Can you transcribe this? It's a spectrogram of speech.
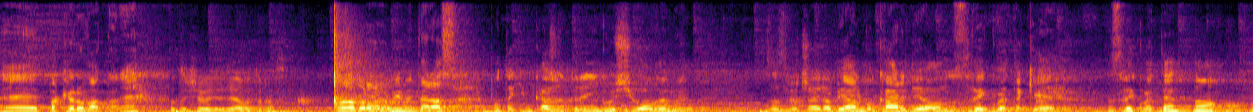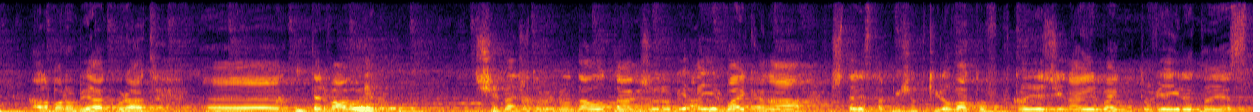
e, pakerowata, nie? Co tu się będzie działo teraz? Dobra, robimy teraz po takim każdym treningu siłowym. Zazwyczaj robię albo cardio, zwykłe takie, zwykłe tętno, albo robię akurat e, interwały. Dzisiaj będzie to wyglądało tak, że robię airbike'a na 450 kW. Kto jeździ na airbike'u to wie ile to jest,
